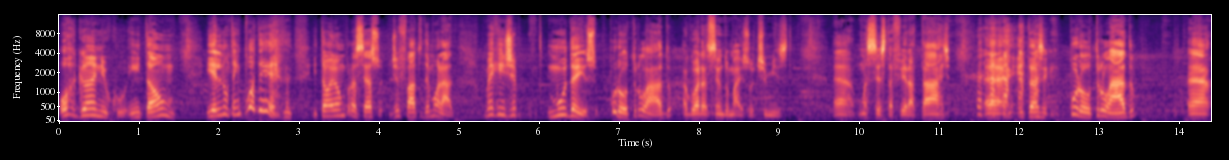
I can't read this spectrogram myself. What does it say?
orgânico, então, e ele não tem poder. Então ele é um processo de fato demorado. Como é que a gente muda isso? Por outro lado, agora sendo mais otimista, é, uma sexta-feira à tarde. É, então, assim, por outro lado, é,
